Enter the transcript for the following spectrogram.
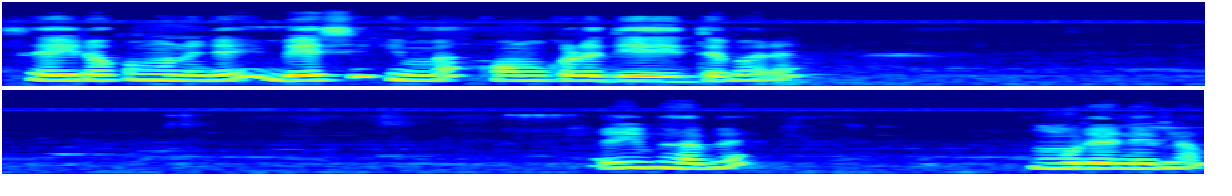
সেই রকম অনুযায়ী বেশি কিংবা কম করে দিয়ে দিতে পারেন। এইভাবে মুড়ে নিলাম।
